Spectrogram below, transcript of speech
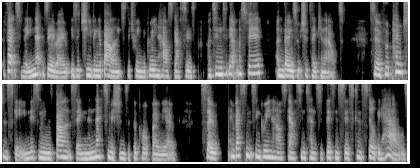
Effectively, net zero is achieving a balance between the greenhouse gases put into the atmosphere and those which are taken out. So for a pension scheme, this means balancing the net emissions of the portfolio. So investments in greenhouse gas intensive businesses can still be held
